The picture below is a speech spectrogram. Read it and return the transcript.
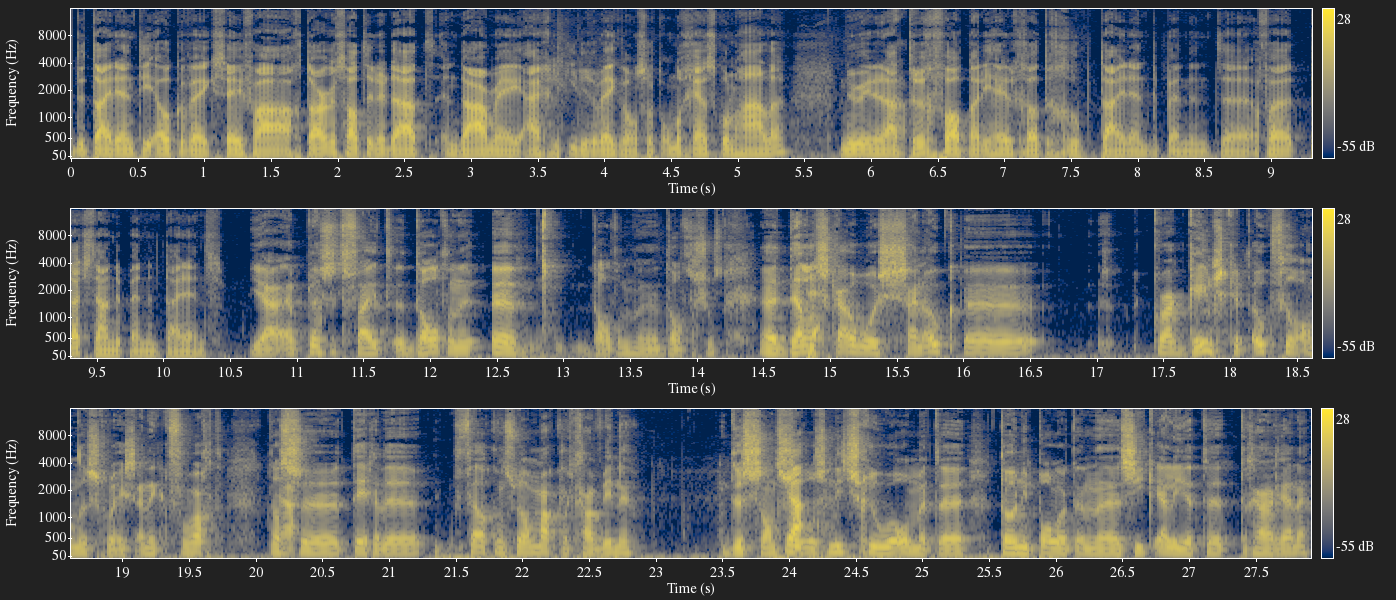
de tight end die elke week 7 à 8 targets had inderdaad. En daarmee eigenlijk iedere week wel een soort ondergrens kon halen. Nu inderdaad Ja. terugvalt naar die hele grote groep tight end dependent... eh, of eh, touchdown dependent tight ends. Ja, en plus het feit, eh, Dalton, Dalton, Dalton Schultz, Dallas Cowboys zijn ook qua gamescript ook veel anders geweest. En ik verwacht dat Ja. ze tegen de Falcons wel makkelijk gaan winnen. Dus San Ja. Niet schuwen om met Tony Pollard en eh Zeke Elliott te gaan rennen.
